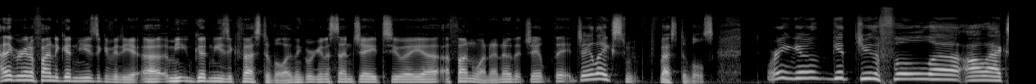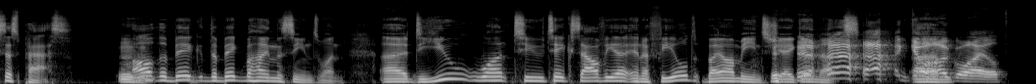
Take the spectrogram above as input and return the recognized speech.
I think we're going to find a good music video, uh, a good music festival. I think we're going to send Jay to a uh, a fun one. I know that Jay Jay likes festivals. We're going to go get you the full uh, all access pass. Mhm. All the big, the big behind the scenes one. Uh, do you want to take salvia in a field? By all means, Jay, go nuts. Go Um, hog wild.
